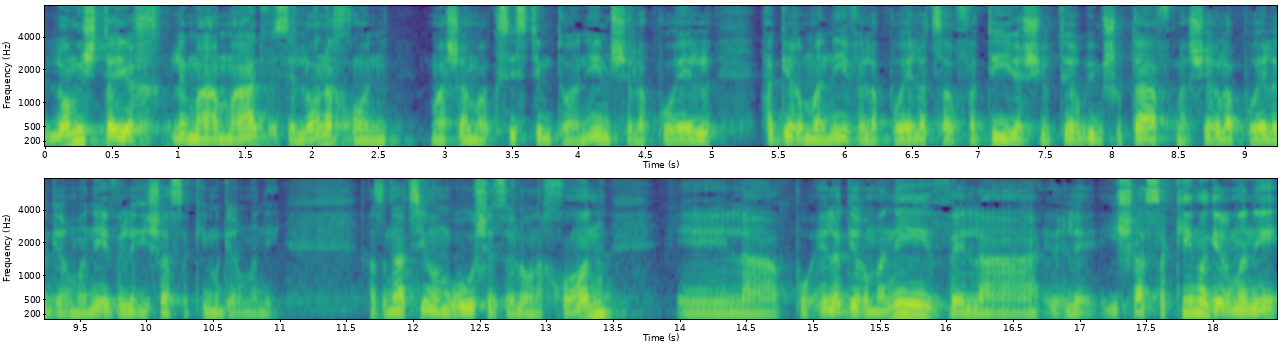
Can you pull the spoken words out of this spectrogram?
לא משתייך למעמד וזה לא נכון מה שהמרקסיסטים טוענים שלפועל הגרמני ולפועל הצרפתי יש יותר במשותף מאשר לפועל הגרמני ולאיש העסקים הגרמני. אז הנאצים אמרו שזה לא נכון, אה, לפועל הגרמני ולאיש העסקים הגרמני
